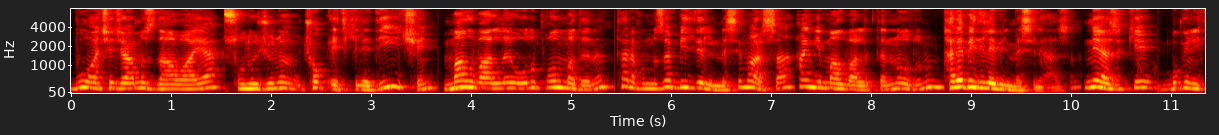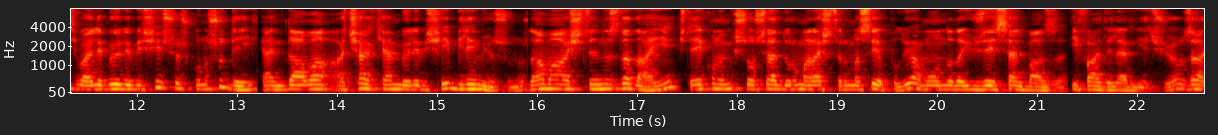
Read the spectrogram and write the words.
Bu açacağımız davaya sonucunu çok etkilediği için mal varlığı olup olmadığının tarafımıza bildirilmesi varsa hangi mal varlıklarının olduğunun talep edilebilmesi lazım. Ne yazık ki bugün itibariyle böyle bir şey söz konusu değil. Yani dava açarken böyle bir şeyi bilemiyorsunuz. Dava açtığınızda dahi işte ekonomik sosyal durum araştırması yapılıyor ama onda da yüzeysel bazı ifadeler geçiyor. Zaten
